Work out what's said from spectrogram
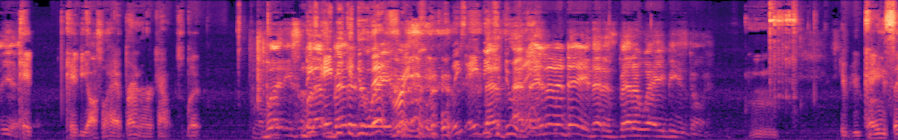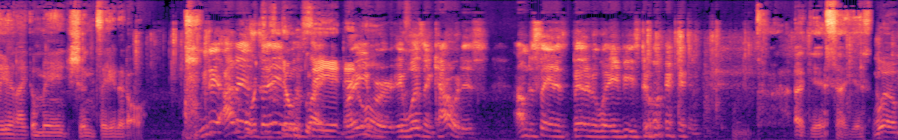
yeah. K- KD also had burner accounts, but but, he's, At least that's AB could do than that, right? At least AB That's- can do at the end of the day that is better what ab is doing. Mm, if you can't say it like a man, you shouldn't say it at all. we did i didn't Or say it was say like it braver. it wasn't cowardice. I'm just saying it's better than what ab's doing. I guess, I guess. Well,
